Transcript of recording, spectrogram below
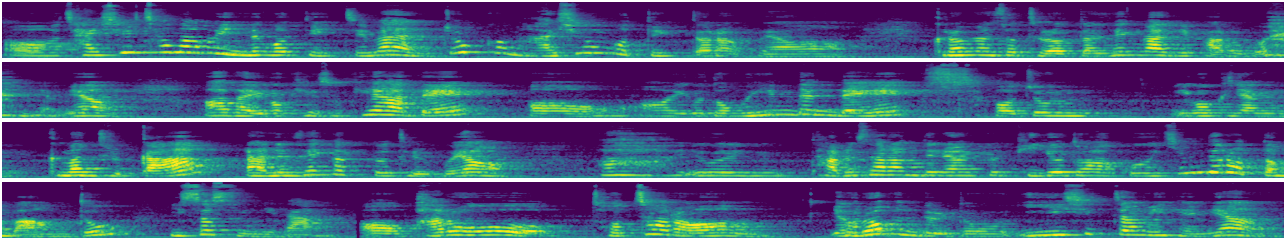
어, 잘 실천하고 있는 것도 있지만 조금 아쉬운 것도 있더라고요. 그러면서 들었던 생각이 바로 뭐였냐면 아, 나 이거 계속 해야 돼. 어, 아, 이거 너무 힘든데. 어, 좀 이거 그냥 그만둘까? 라는 생각도 들고요. 아, 이거 다른 사람들이랑 또 비교도 하고 힘들었던 마음도 있었습니다. 어, 바로 저처럼 여러분들도 이 시점이 되면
